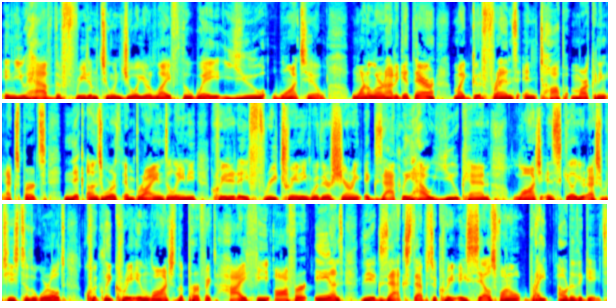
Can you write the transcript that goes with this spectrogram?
and you have the freedom to enjoy your life the way you want to. Want to learn how to get there? My good friends and top marketing experts, Nick Unsworth and Brian Delaney created a free training where they're sharing exactly how you can launch and scale your expertise to the world, quickly create and launch the perfect high fee offer and the exact steps to create a sales funnel right right out of the gate.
